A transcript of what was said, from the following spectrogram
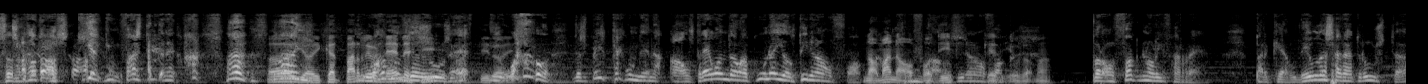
Sacerdot, hòstia, quin fàstic de nen. Ah, ah, Ai, ai, que et parli un nen que així. Jesús, eh? Hosti. Igual. Després, què condena? El treuen de la cuna i el tiren al foc. No, home, no, fotis. al Què foc. dius, home? Però el foc no li fa res, perquè el déu de Saratrusta,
